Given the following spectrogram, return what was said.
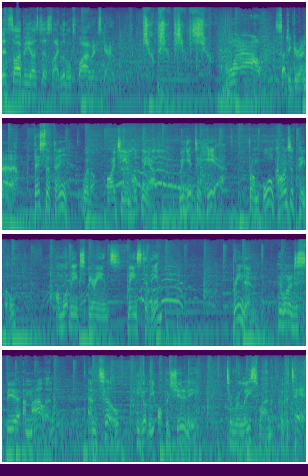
Inside me, it was just like little fireworks going. Wow. Such a grenade. That's the thing with ITM Hook Me Up. We get to hear from all kinds of people on what the experience means to them. Brendan, who wanted to spear a marlin until he got the opportunity to release one with a tag.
